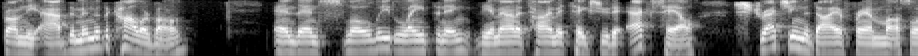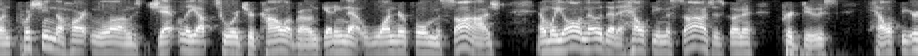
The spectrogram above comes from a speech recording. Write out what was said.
from the abdomen to the collarbone, and then slowly lengthening the amount of time it takes you to exhale, stretching the diaphragm muscle and pushing the heart and lungs gently up towards your collarbone, getting that wonderful massage. And we all know that a healthy massage is going to produce healthier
